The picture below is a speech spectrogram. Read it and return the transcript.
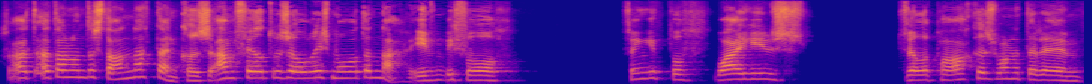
So I, I don't understand that then, because Anfield was always more than that, even before. Think but why use Villa Park as one of the um,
